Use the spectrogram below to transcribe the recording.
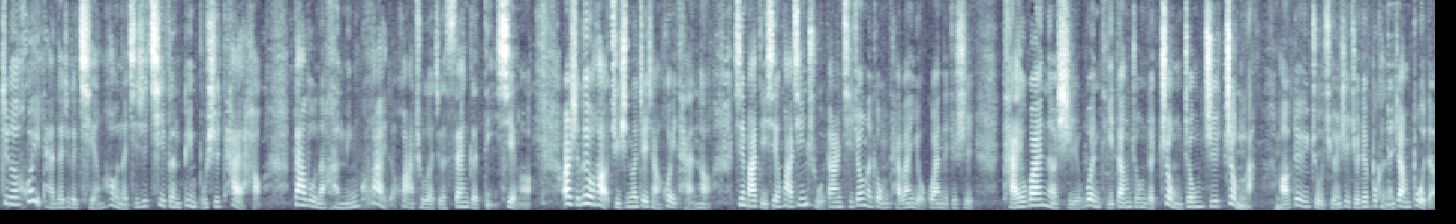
这个会谈的这个前后呢，其实气氛并不是太好。大陆呢，很明快的画出了这个三个底线啊。二十六号举行了这场会谈哈，先把底线画清楚。当然，其中呢，跟我们台湾有关的就是。台湾呢是问题当中的重中之重啊。好，对于主权是绝对不可能让步的。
